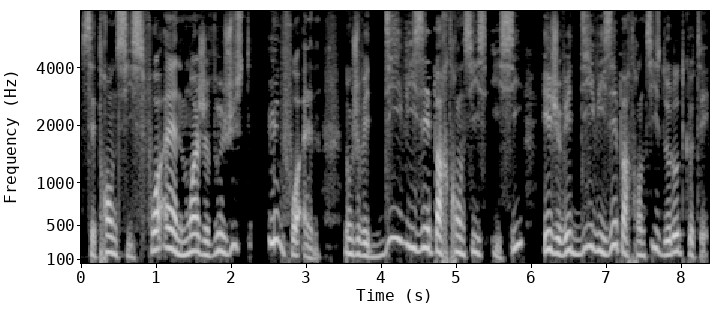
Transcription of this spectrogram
c'est 36 fois n. Moi, je veux juste une fois n. Donc je vais diviser par 36 ici et je vais diviser par 36 de l'autre côté.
